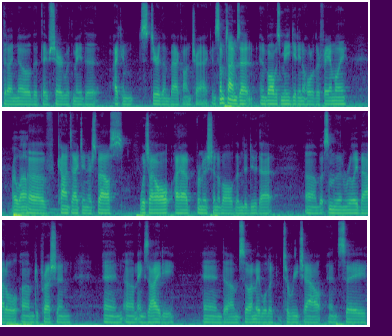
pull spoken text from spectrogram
that I know that they've shared with me that I can steer them back on track. And sometimes that involves me getting a hold of their family, Oh wow. of contacting their spouse, which I all I have permission of all of them to do that. Um, but some of them really battle um, depression and um, anxiety, and um, so I'm able to to reach out and say,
